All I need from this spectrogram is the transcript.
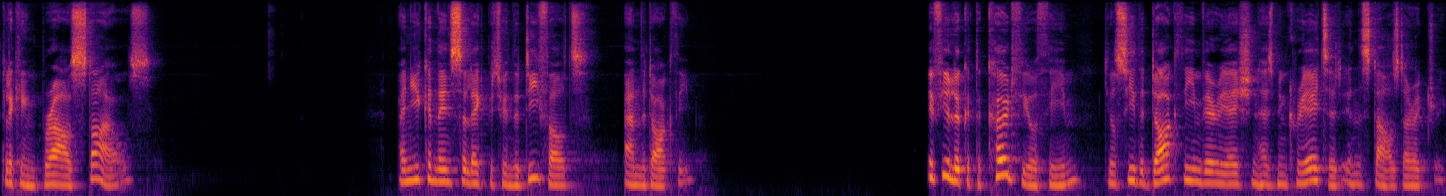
clicking Browse Styles, and you can then select between the default and the dark theme. If you look at the code for your theme, you'll see the dark theme variation has been created in the styles directory.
